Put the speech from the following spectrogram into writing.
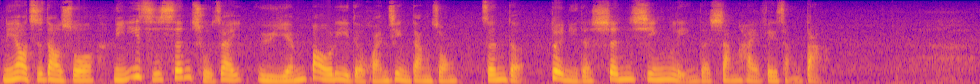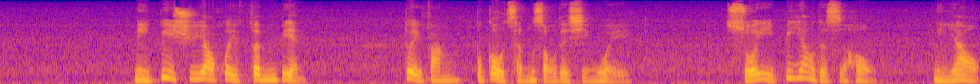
你要知道，说你一直身处在语言暴力的环境当中，真的对你的身心灵的伤害非常大。你必须要会分辨对方不够成熟的行为，所以必要的时候，你要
